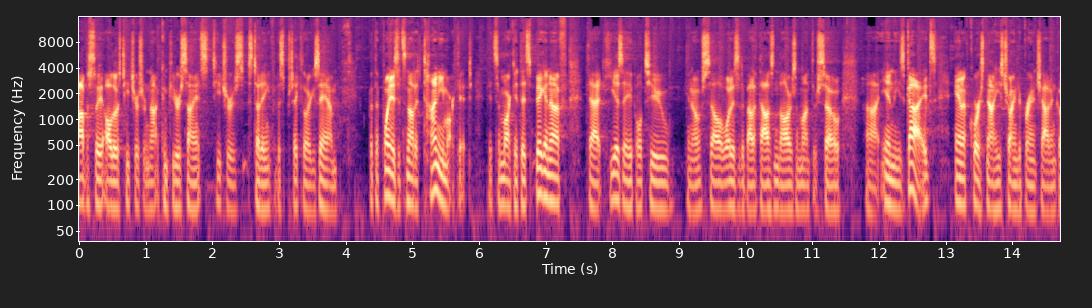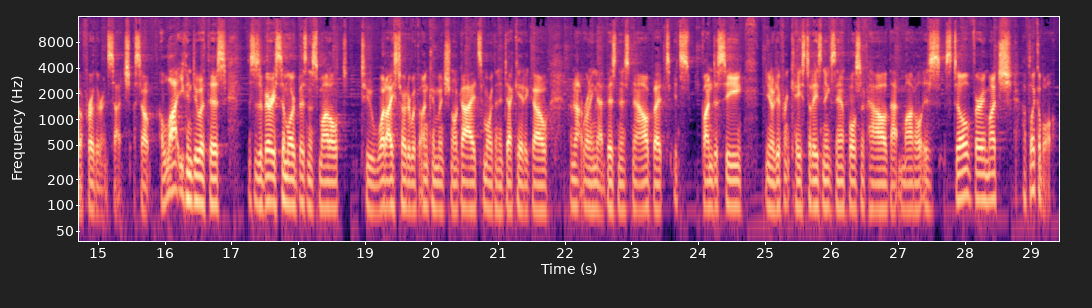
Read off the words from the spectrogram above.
obviously, all those teachers are not computer science teachers studying for this particular exam. But the point is, it's not a tiny market. It's a market that's big enough that he is able to, you know, sell what is it about thousand dollars a month or so uh, in these guides. And of course, now he's trying to branch out and go further and such. So a lot you can do with this. This is a very similar business model to what I started with unconventional guides more than a decade ago. I'm not running that business now, but it's fun to see, you know, different case studies and examples of how that model is still very much applicable.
